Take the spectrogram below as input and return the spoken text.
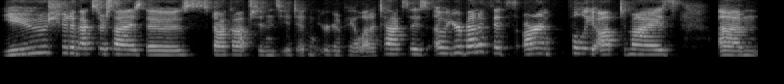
you should have exercised those stock options. You didn't. You're going to pay a lot of taxes. Oh, your benefits aren't fully optimized. Um,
